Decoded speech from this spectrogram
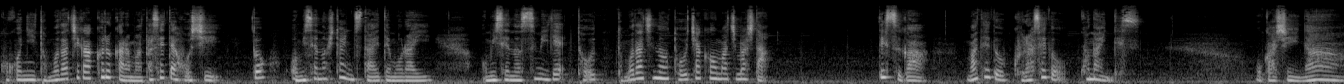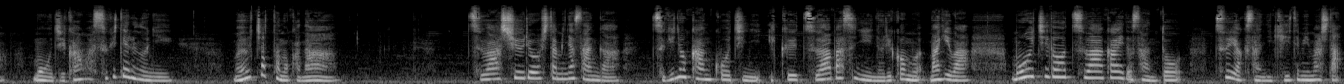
ここに友達が来るから待たせてほしいとお店の人に伝えてもらいお店の隅で友達の到着を待ちました。ですが待てど暮らせど来ないんですおかしいなあもう時間は過ぎてるのに迷っちゃったのかな？ツアー終了した皆さんが次の観光地に行くツアーバスに乗り込む間際もう一度ツアーガイドさんと通訳さんに聞いてみました。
